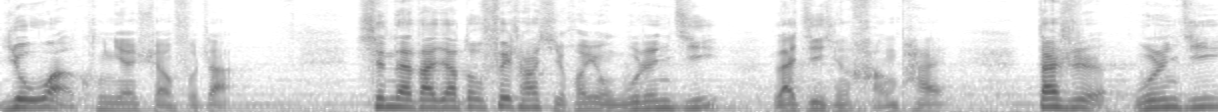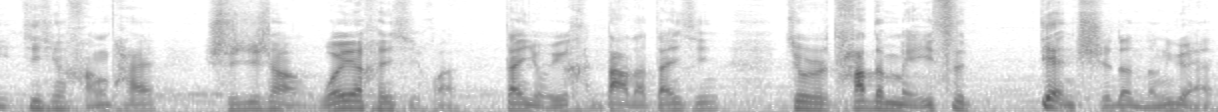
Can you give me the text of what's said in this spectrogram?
U1 空间悬浮站。现在大家都非常喜欢用无人机来进行航拍，但是无人机进行航拍，实际上我也很喜欢，但有一个很大的担心，就是它的每一次电池的能源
